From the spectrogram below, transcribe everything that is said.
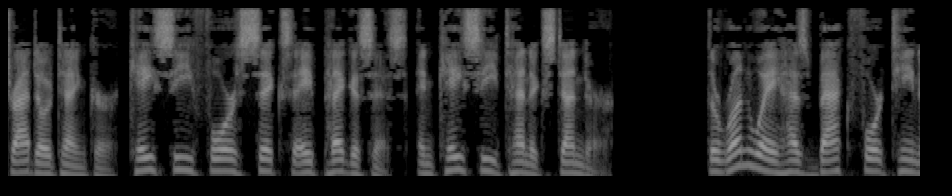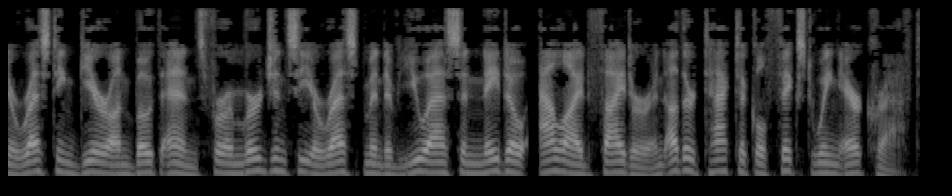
Stratotanker, KC-46A Pegasus, and KC-10 Extender. The runway has BAK-14 arresting gear on both ends for emergency arrestment of U.S. and NATO, Allied fighter and other tactical fixed-wing aircraft.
